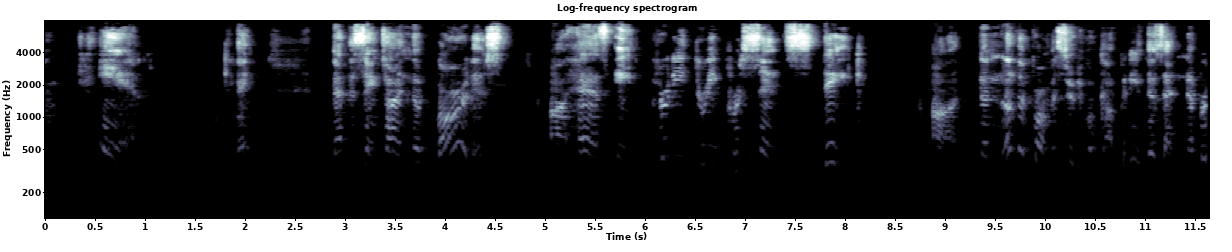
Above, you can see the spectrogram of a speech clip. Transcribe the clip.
through 10 at the same time, Novartis uh, has a 33% stake uh, in another pharmaceutical company. There's that number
